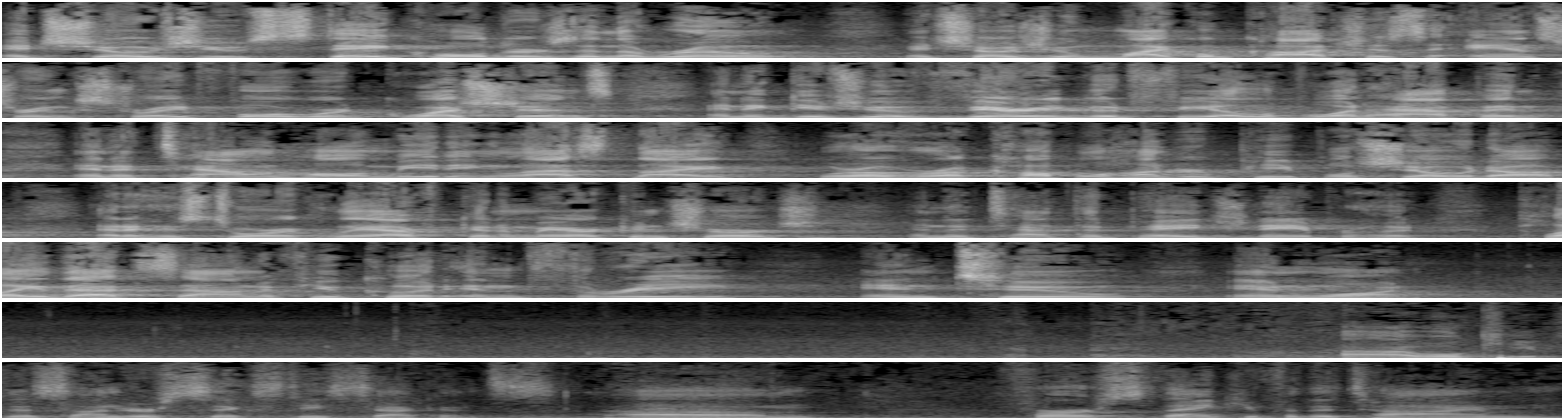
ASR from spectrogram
It shows you stakeholders in the room. It shows you Michael Kochis answering straightforward questions, and it gives you a very good feel of what happened in a town hall meeting last night where over a couple hundred people showed up at a historically African American church in the 10th and Page neighborhood. Play that sound if you could in three, in two, in one. I will keep this under 60 seconds. Um, first, thank you for the time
